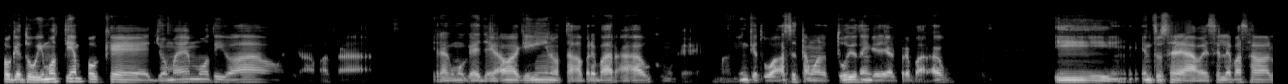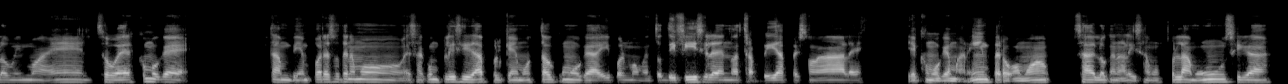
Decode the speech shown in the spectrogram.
porque tuvimos tiempos que yo me desmotivaba, para atrás, y era como que llegaba aquí y no estaba preparado, como que, manín, que tú haces? Estamos en el estudio, tienes que llegar preparado. Y entonces a veces le pasaba lo mismo a él, eso es como que también por eso tenemos esa complicidad, porque hemos estado como que ahí por momentos difíciles en nuestras vidas personales, y es como que, manín, pero vamos a, ¿sabes? Lo canalizamos por la música,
